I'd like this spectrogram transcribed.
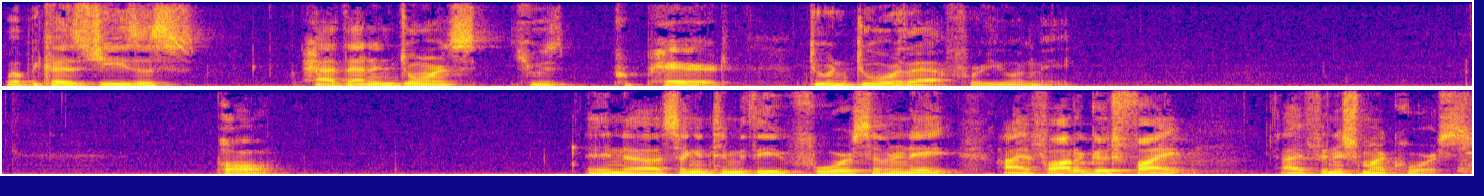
But because Jesus had that endurance, he was prepared to endure that for you and me. Paul, in uh, 2 Timothy 4 7 and 8, I fought a good fight. I finished my course.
